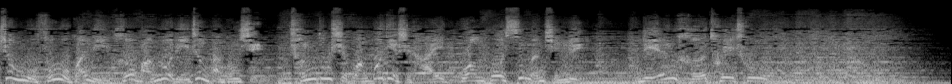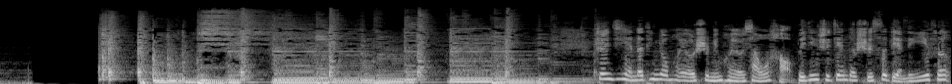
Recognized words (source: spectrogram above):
政务服务管理和网络理政办公室、成都市广播电视台广播新闻频率联合推出。收音机前的听众朋友、市民朋友，下午好！北京时间的十四点零一分，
